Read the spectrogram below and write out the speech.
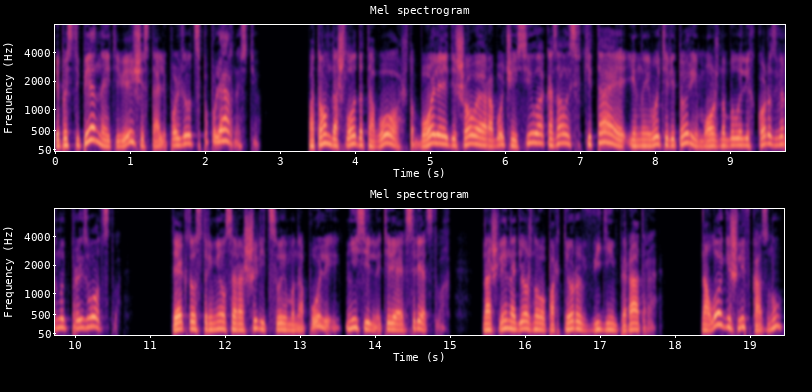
И постепенно эти вещи стали пользоваться популярностью. Потом дошло до того, что более дешевая рабочая сила оказалась в Китае, и на его территории можно было легко развернуть производство. Те, кто стремился расширить свои монополии, не сильно теряя в средствах, нашли надежного партнера в виде императора. Налоги шли в казну,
